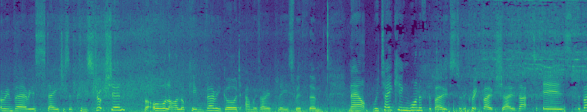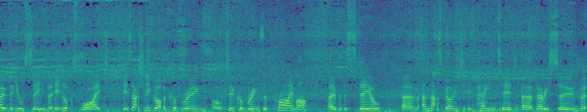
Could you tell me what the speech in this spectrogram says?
are in various stages of construction, but all are looking very good and we're very pleased with them. Now, we're taking one of the boats to the Crick Boat Show. That is the boat that you'll see that it looks white. It's actually got a covering, or two coverings of primer over the steel um, and that's going to be painted uh, very soon. But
